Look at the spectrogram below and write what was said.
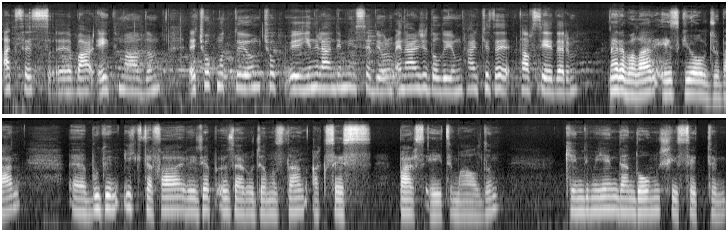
Access e, Bar eğitimi aldım. E, Çok mutluyum, çok yenilendiğimi hissediyorum, enerji doluyum. Herkese tavsiye ederim. Merhabalar, Ezgi Yolcu ben. Bugün ilk defa Recep Özer hocamızdan Access Bars eğitimi aldım. Kendimi yeniden doğmuş hissettim.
